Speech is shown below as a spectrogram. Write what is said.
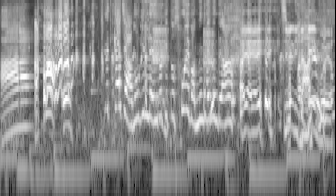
아, 끝까지 안 오길래 이렇게 또 소외받는다 했는데 아 아니 아니 아니 지벨리 닉네임 뭐예요?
